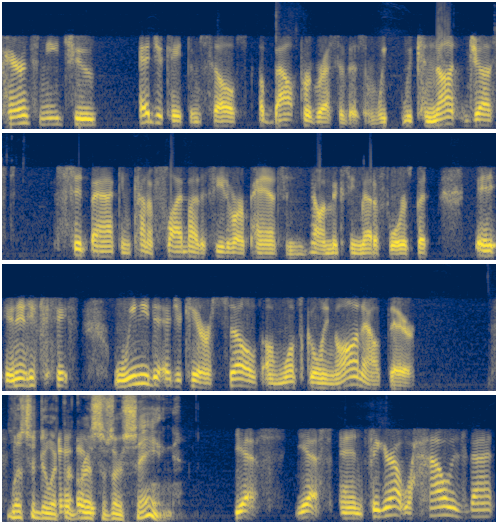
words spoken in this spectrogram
parents need to educate themselves about progressivism. We we cannot just sit back and kind of fly by the seat of our pants. And now I'm mixing metaphors, but in, in any case, we need to educate ourselves on what's going on out there. Listen to what and, progressives and, are saying. Yes, yes, and figure out well how is that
